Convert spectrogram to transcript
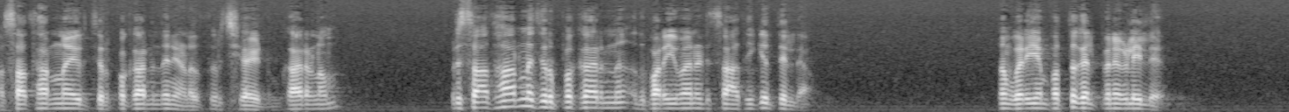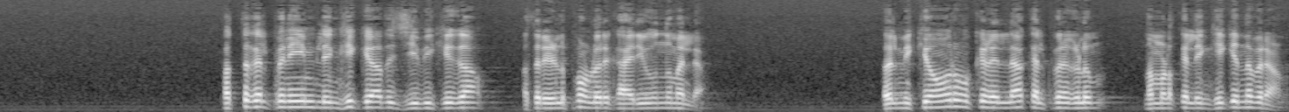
അസാധാരണമായ ഒരു ചെറുപ്പക്കാരൻ തന്നെയാണ് തീർച്ചയായിട്ടും. കാരണം ഒരു സാധാരണ ചെറുപ്പക്കാരന് അത് പറയുവാനായിട്ട് സാധിക്കത്തില്ല. നമുക്കറിയാം പത്ത് കൽപ്പനകളിൽ പത്ത് കൽപ്പനയും ലംഘിക്കാതെ ജീവിക്കുക അത്ര എളുപ്പമുള്ളൊരു കാര്യമൊന്നുമല്ല. അതിൽ മിക്കവാറും ഒക്കെ എല്ലാ കൽപ്പനകളും നമ്മളൊക്കെ ലംഘിക്കുന്നവരാണ്.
